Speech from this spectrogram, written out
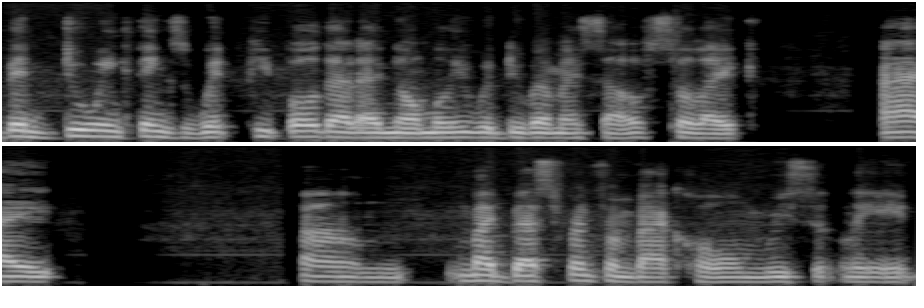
been doing things with people that i normally would do by myself. So like i um my best friend from back home recently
